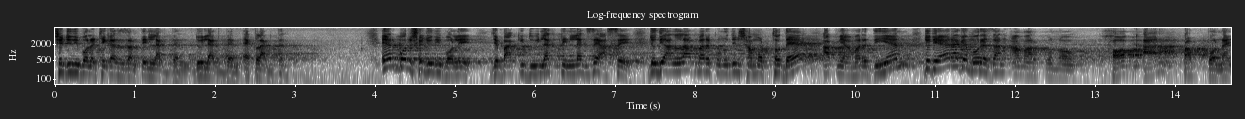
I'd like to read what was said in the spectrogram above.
সে যদি বলে, ঠিক আছে যান তিন লাখ দেন, দুই লাখ দেন, এক লাখ দেন। এরপরে সে যদি বলে যে, বাকি দুই লাখ, তিন লাখ যে আছে, যদি আল্লাহ আপনার কোনোদিন সামর্থ্য দেয়, আপনি আমার দিয়েন। যদি এর আগে মরে যান, আমার কোনো হক আর প্রাপ্য নাই,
